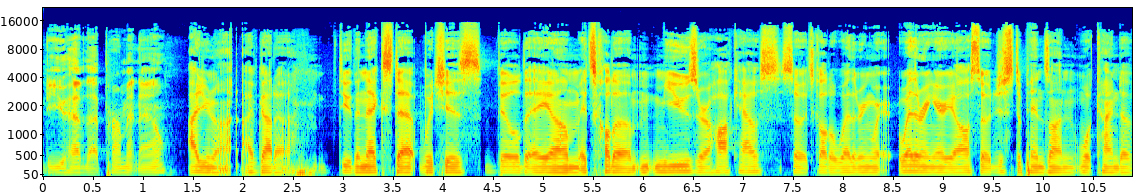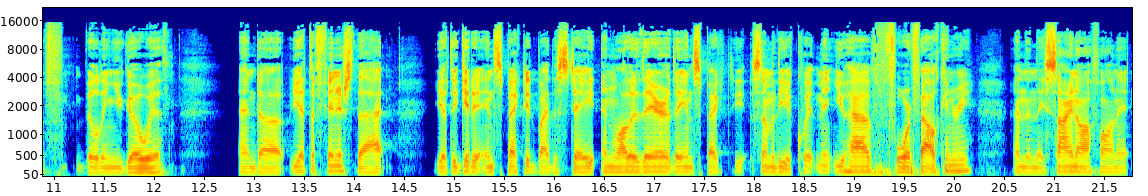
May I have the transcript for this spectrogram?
do you have that permit now? I do not. I've got to do the next step, which is build a um. It's called a mews or a hawk house. So it's called a weathering weathering area. Also, it just depends on what kind of building you go with. and uh, you have to finish that. You have to get it inspected by the state, and while they're there, they inspect the, some of the equipment you have for falconry, and then they sign off on it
